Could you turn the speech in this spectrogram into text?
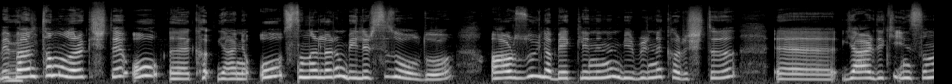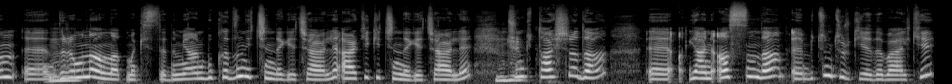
Ve evet. ben tam olarak işte o e, yani o sınırların belirsiz olduğu, arzuyla beklenenin birbirine karıştığı e, yerdeki insanın e, dramını anlatmak istedim. Yani bu kadın için de geçerli, erkek için de geçerli. Hı -hı. Çünkü Taşra'da e, yani aslında e, bütün Türkiye'de belki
